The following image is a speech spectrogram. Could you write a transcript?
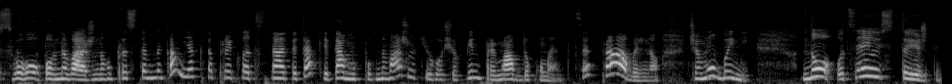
свого уповноваженого представника, як, наприклад, СНАПі, так і там уповноважують його, щоб він приймав документи. Це правильно, чому би ні? Ну, оцей ось тиждень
